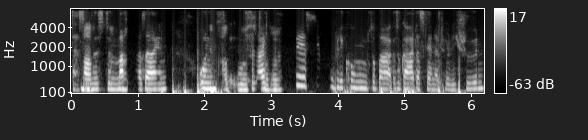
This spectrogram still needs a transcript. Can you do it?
das Mach. müsste machbar sein. Und August, vielleicht oder? das Publikum sogar, sogar das wäre natürlich schön.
